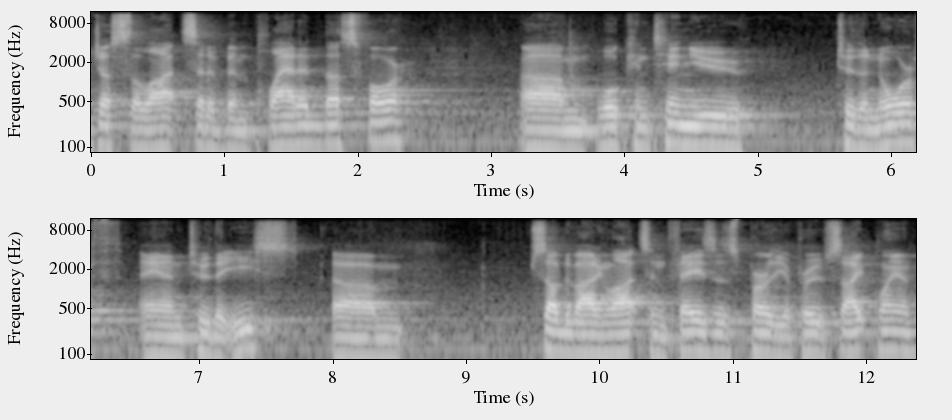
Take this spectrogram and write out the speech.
just the lots that have been platted thus far. Um, We'll continue to the north and to the east, um, subdividing lots in phases per the approved site plan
